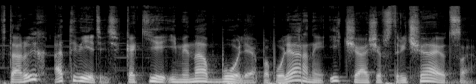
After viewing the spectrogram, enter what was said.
Вторых – ответить, какие имена более популярны и чаще встречаются.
